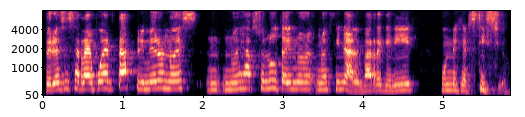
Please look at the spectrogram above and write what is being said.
pero ese cerrar de puertas primero no es, no es absoluta y no, no es final, va a requerir un ejercicio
